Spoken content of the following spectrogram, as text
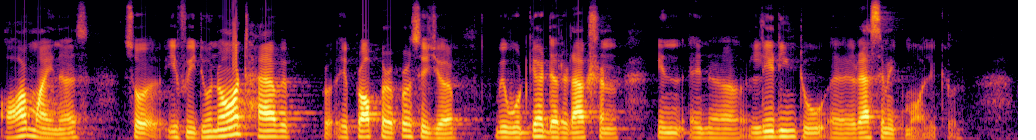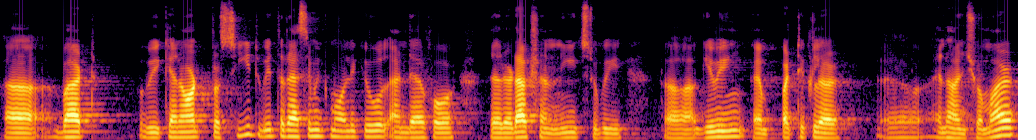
or minus. So, if we do not have a, a proper procedure we would get the reduction in, in uh, leading to a racemic molecule. Uh, but we cannot proceed with the racemic molecule and therefore the reduction needs to be uh, giving a particular uh, enantiomer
